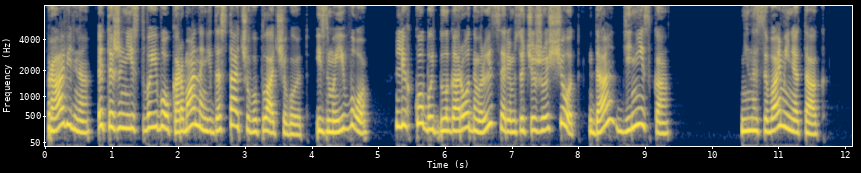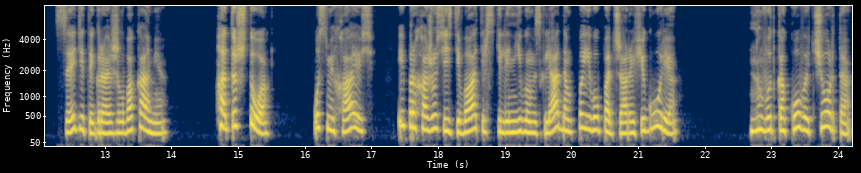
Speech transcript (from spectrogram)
«Правильно, это же не из твоего кармана недостачу выплачивают. Из моего. Легко быть благородным рыцарем за чужой счет, да, Дениска?» «Не называй меня так!» Цедит, играя желваками. «А то что?» Усмехаюсь и прохожусь издевательски ленивым взглядом по его поджарой фигуре. «Ну вот какого черта?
